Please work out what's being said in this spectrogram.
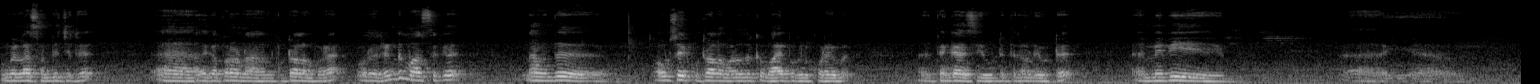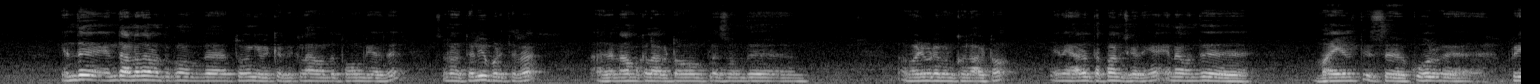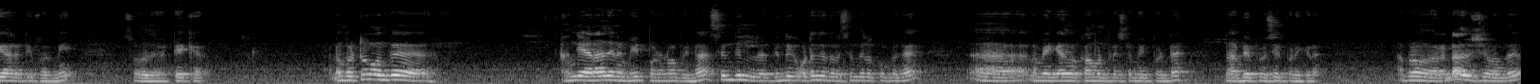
உங்களெல்லாம் சந்திச்சுட்டு அதுக்கப்புறம் நான் குற்றாலம் போகிறேன் ஒரு ரெண்டு மாதத்துக்கு நான் வந்து அவுட் சைட் குற்றாலம் வருவதற்கு வாய்ப்புகள் குறைவு. தென்காசி விட்டு திருநெல்வேலி விட்டு மேபி எந்த எந்த அன்னதானத்துக்கும் இந்த துவங்கி வைக்கிறதுக்கெலாம் வந்து போக முடியாது. ஸோ நான் தெளிவுபடுத்திடுறேன். அது நாமக்கல் ஆகட்டும் ப்ளஸ் வந்து வழிவிடமன் கோயில் ஆகட்டும் என்னை யாரும் தப்பாக நினச்சிக்காதீங்க. ஏன்னா வந்து my health is core priority for me so take care number two வந்து அங்கே யாராவது என்னை மீட் பண்ணணும் அப்படின்னா செந்தில் திண்டுக்கு ஒட்டஞ்சத்தில் செந்தில் கூப்பிடுங்க. நம்ம எங்கேயாவது ஒரு காமன் பிளேஸில் மீட் பண்ணிட்டு நான் அப்படியே ப்ரொசீட் பண்ணிக்கிறேன். அப்புறம் ரெண்டாவது விஷயம் வந்து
